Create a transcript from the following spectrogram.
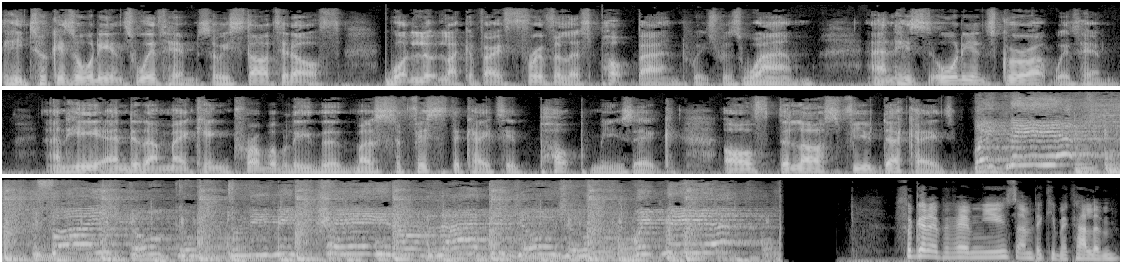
he took his audience with him. So he started off what looked like a very frivolous pop band, which was Wham. And his audience grew up with him. And he ended up making probably the most sophisticated pop music of the last few decades. Good Hope FM News, I'm Vicky McCallum.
